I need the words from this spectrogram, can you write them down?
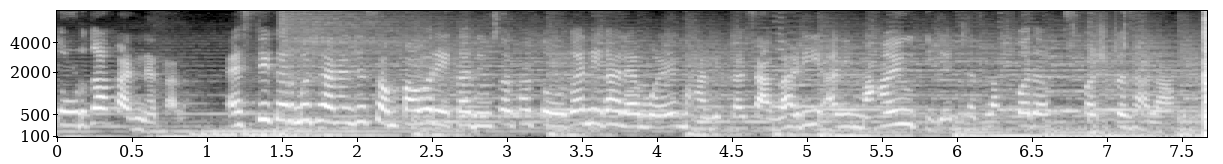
तोडगा काढण्यात आला. एसटी कर्मचाऱ्यांच्या संपावर एका दिवसात हा तोडगा निघाल्यामुळे महाविकास आघाडी आणि महायुती यांच्यातला फरक स्पष्ट झाला आहे.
